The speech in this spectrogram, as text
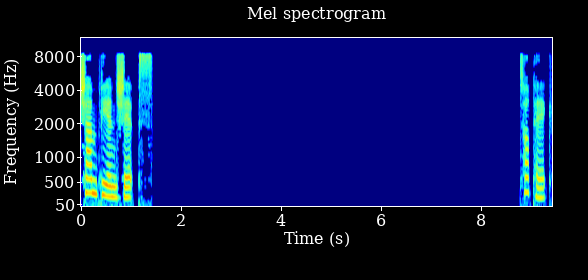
Championships Topic:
